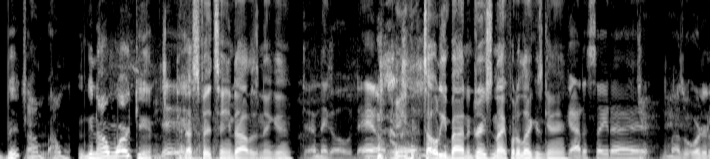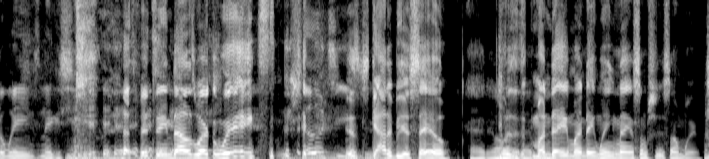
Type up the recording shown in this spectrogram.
bitch, I'm, I'm, you know, I'm working. Yeah, That's fifteen dollars, nigga. that nigga. Oh damn, He told him buying the drinks tonight for the Lakers game. Gotta say that. You might as well order the wings, nigga. Shit. That's fifteen dollars worth of wings. Gucci. It's got to be a sale. Had it on What is that it? bitch. Monday, Monday wing man, some shit somewhere.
